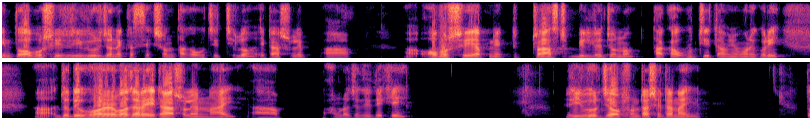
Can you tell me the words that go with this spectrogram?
কিন্তু অবশ্যই রিভিউর জন্য একটা সেকশন থাকা উচিত ছিল। এটা আসলে অবশ্যই আপনি একটা ট্রাস্ট বিল্ডের জন্য থাকা উচিত আমি মনে করি। যদিও ঘরের বাজারে এটা আসলে নাই। আমরা যদি দেখি, রিভিউর যে অপশনটা সেটা নাই। তো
